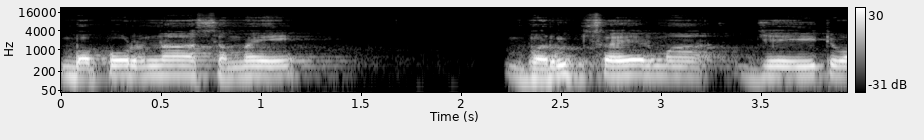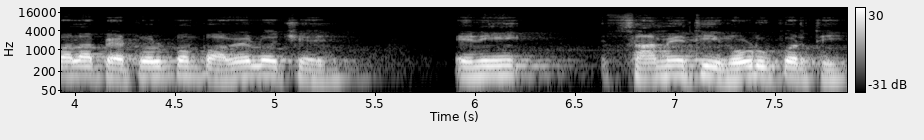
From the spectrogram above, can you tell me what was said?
બપોરના સમયે ભરૂચ શહેરમાં જે ઈંટવાલા પેટ્રોલ પંપ આવેલો છે, એની સામેથી, રોડ ઉપરથી,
